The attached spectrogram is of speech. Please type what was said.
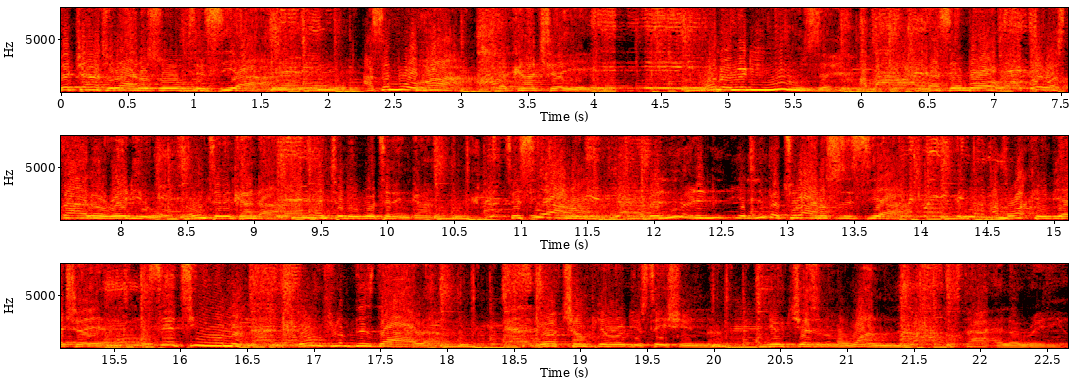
yẹ twẹ́ àtúrọ̀ àyànnú so ṣe sí à, asẹ́mu wọ̀ hɔ a yẹ. Already news, Radio, tó láyànnú so ṣe sí à, ama wà kàn bí ẹ̀ kyerẹ́. Stay tuned, don't flip this dial. Your champion radio station, New Jersey number one, Star LO Radio.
